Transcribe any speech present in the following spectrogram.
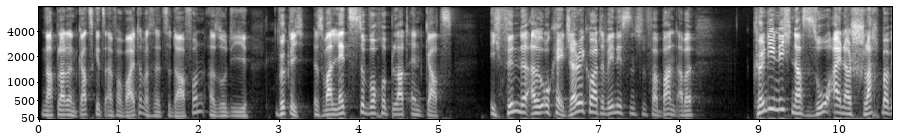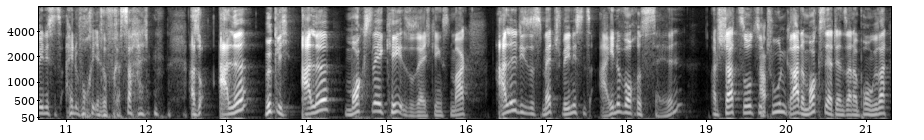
Nach Blood and Guts geht es einfach weiter. Was hältst du davon? Also die, wirklich, es war letzte Woche Blood and Guts. Ich finde, also okay, Jericho hatte wenigstens einen Verband, aber können die nicht nach so einer Schlacht mal wenigstens eine Woche ihre Fresse halten? Also alle, wirklich alle, Moxley, K so sehr ich Kingston mag, alle dieses Match wenigstens eine Woche sellen? Anstatt so zu ja. tun, gerade Moxley hat ja in seiner Promo gesagt,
